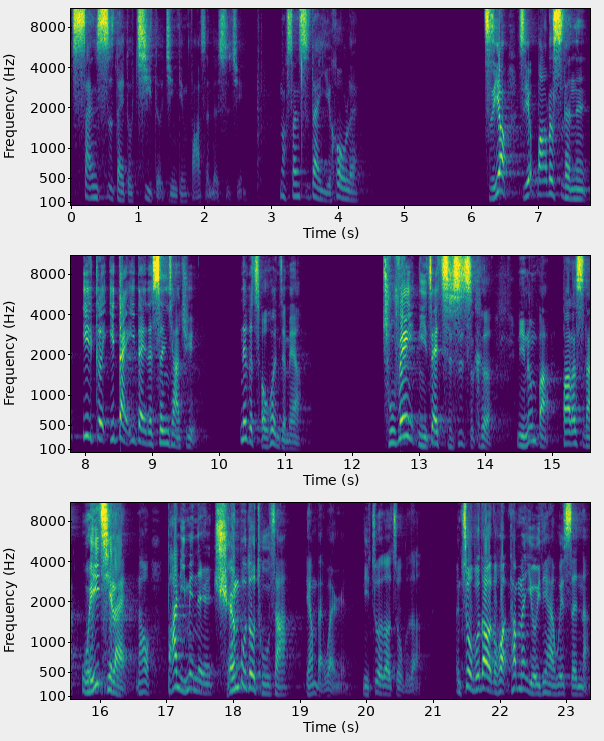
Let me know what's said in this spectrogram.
三四代都记得今天发生的事情。那三四代以后呢？只要只要巴勒斯坦人一个一代一代的生下去，那个仇恨怎么样？除非你在此时此刻，你能把巴勒斯坦围起来，然后把里面的人全部都屠杀两百万人，你做到做不到？做不到的话，他们有一天还会生呢，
